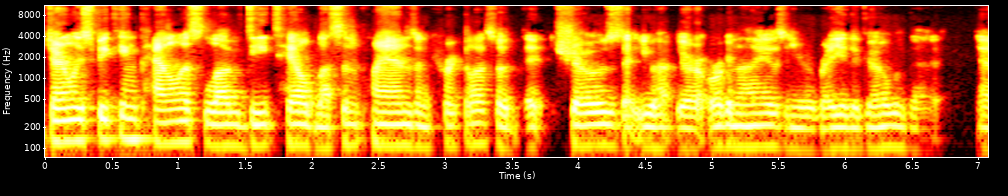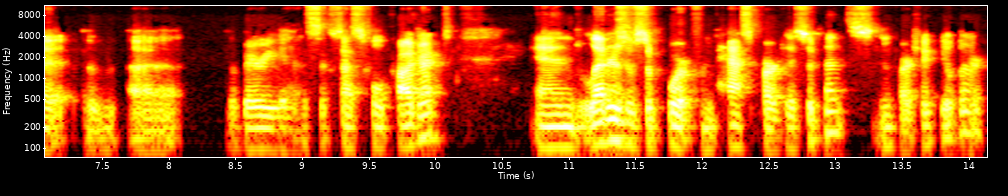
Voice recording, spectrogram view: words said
generally speaking, panelists love detailed lesson plans and curricula, so it shows that you you're organized and you're ready to go with a, a, a, a very uh, successful project. And letters of support from past participants in particular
